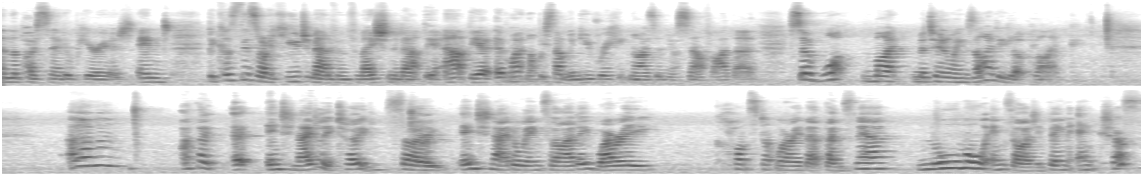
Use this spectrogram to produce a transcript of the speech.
in the postnatal period. And because there's not a huge amount of information about there out there, it might not be something you recognise in yourself either. So, what might maternal anxiety look like? Um, I think uh, antenatally too. So True. antenatal anxiety, worry, constant worry about things. Now, normal anxiety, being anxious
